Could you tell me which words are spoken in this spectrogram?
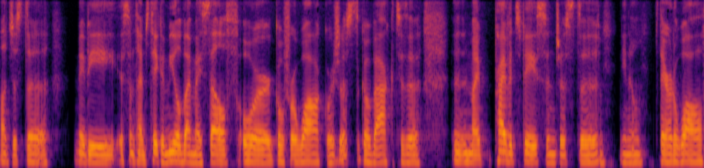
i'll just uh, maybe sometimes take a meal by myself or go for a walk or just go back to the in my private space and just uh, you know stare at a wall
